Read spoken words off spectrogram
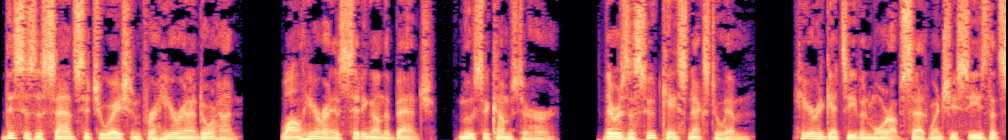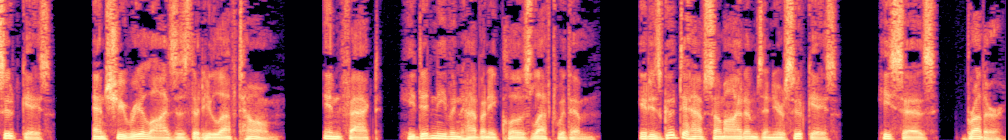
This is a sad situation for Hira and Orhun. While Hira is sitting on the bench, Musa comes to her. There is a suitcase next to him. Hira gets even more upset when she sees that suitcase. And she realizes that he left home. In fact, he didn't even have any clothes left with him. It is good to have some items in your suitcase. He says, Brother,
